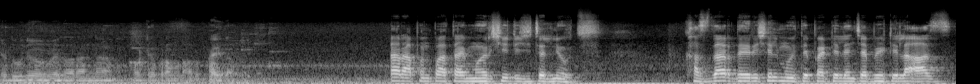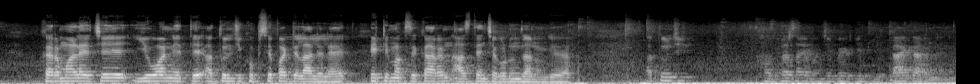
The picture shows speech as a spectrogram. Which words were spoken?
या दोन्ही उमेदवारांना मोठ्या प्रमाणावर फायदा होईल. तर आपण पाहताय महर्षी डिजिटल न्यूज. खासदार धैर्यशील मोहिते पाटील यांच्या भेटीला आज करमाळ्याचे युवा नेते अतुलजी खुपसे पाटील आलेले आहेत. भेटीमागचे कारण आज त्यांच्याकडून जाणून घेऊया. अतुलजी खासदार साहेबांची भेट घेतली. काय कारण आहे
